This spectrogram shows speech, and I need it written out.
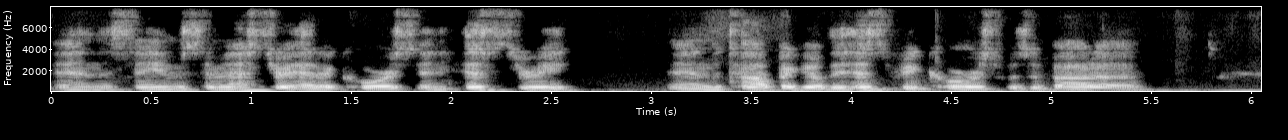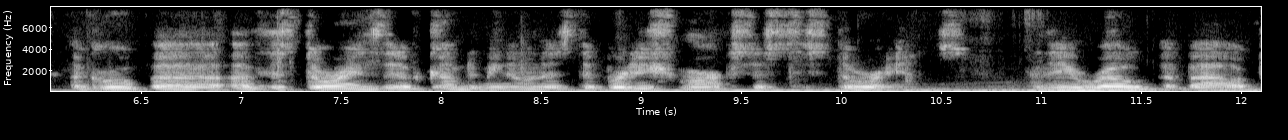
and the same semester I had a course in history and the topic of the history course was about a, a group uh, of historians that have come to be known as the British Marxist historians. And they wrote about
